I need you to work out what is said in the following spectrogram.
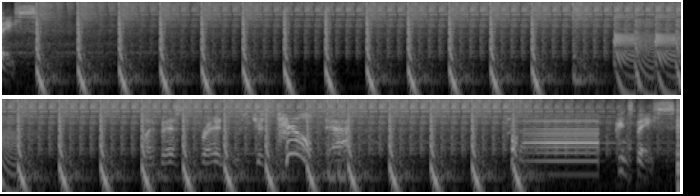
face. best friend was just killed at fucking space.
